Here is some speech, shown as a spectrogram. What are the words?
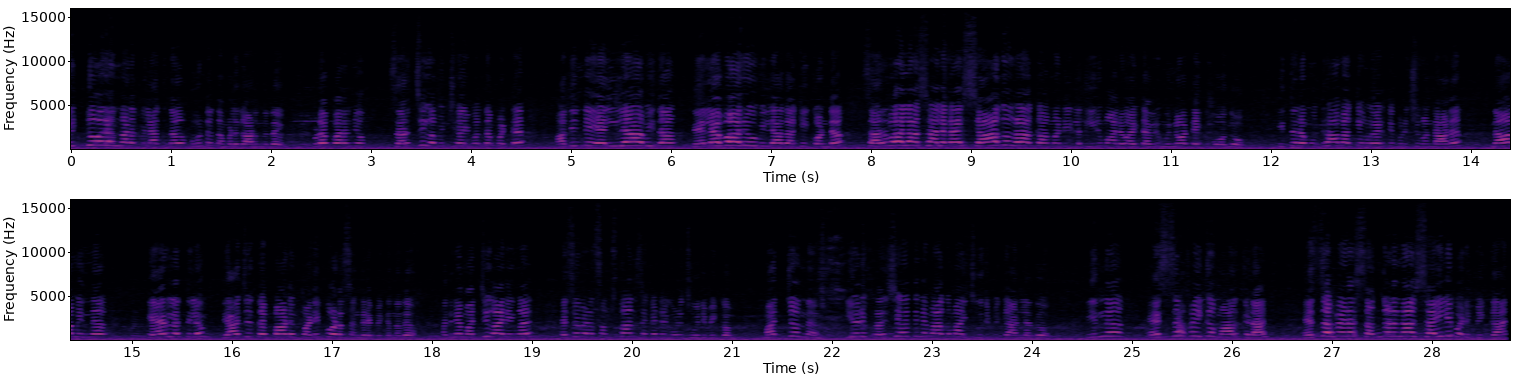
തിട്ടൂരം നടപ്പിലാക്കുന്നത് വീണ്ടും നമ്മൾ കാണുന്നത്. ഇവിടെ പറഞ്ഞു സെർച്ച് കമ്മിറ്റിയുമായി ബന്ധപ്പെട്ട് അതിന്റെ എല്ലാവിധ നിലവാരവും ഇല്ലാതാക്കിക്കൊണ്ട് സർവകലാശാലകളെ ശാഖകളാക്കാൻ വേണ്ടിയിട്ടുള്ള തീരുമാനമായിട്ട് അവർ മുന്നോട്ടേക്ക് പോകുന്നു. ഇത്തരം നാം ഇന്ന് കേരളത്തിലും രാജ്യത്തെമ്പാടും പഠിപ്പോടെ സംഘടിപ്പിക്കുന്നത്. അതിനെ മറ്റു കാര്യങ്ങൾ എസ് എഫ് സംസ്ഥാന സെക്രട്ടറി കൂടി സൂചിപ്പിക്കും. മറ്റൊന്ന് ഈ ഒരു പ്രതിഷേധത്തിന്റെ ഭാഗമായി സൂചിപ്പിക്കാനുള്ളത് ഇന്ന് എസ് എഫ് ഐക്ക് മാർക്കിടാൻ എസ് എഫ് ഐയുടെ സംഘടനാ ശൈലി പഠിപ്പിക്കാൻ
